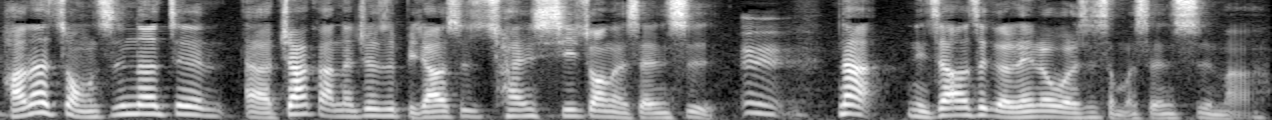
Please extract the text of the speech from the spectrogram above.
好，那总之呢，这个呃 Jaga 呢就是比较是穿西装的绅士。嗯，那你知道这个 Land Rover 是什么绅士吗？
